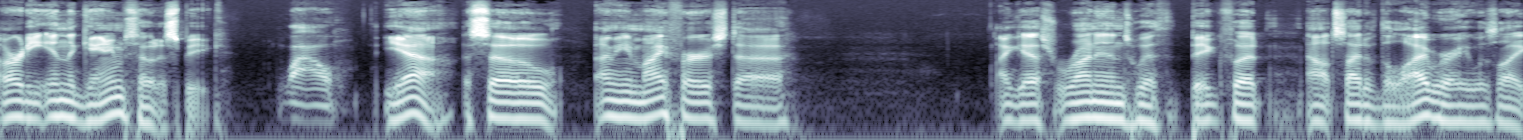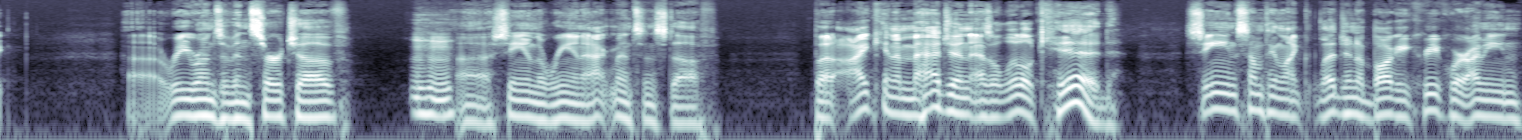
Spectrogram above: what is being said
already in the game, so to speak. Wow. Yeah. So I mean, my first, uh, I guess, run-ins with Bigfoot outside of the library was like uh, reruns of In Search of, Mm-hmm. uh, seeing the reenactments and stuff. But I can imagine as a little kid seeing something like Legend of Boggy Creek, where I mean,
